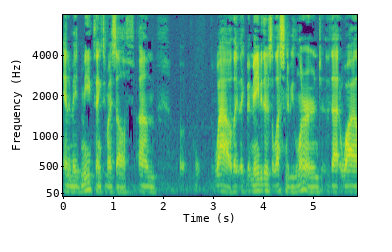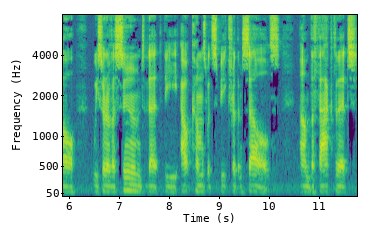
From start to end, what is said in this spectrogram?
And it made me think to myself, um, wow, like, like, maybe there's a lesson to be learned that while we sort of assumed that the outcomes would speak for themselves, um, the fact that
